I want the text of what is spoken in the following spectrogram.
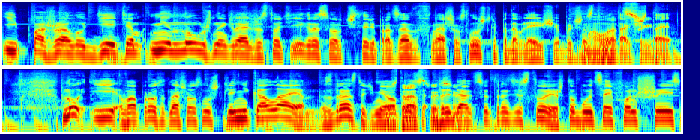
И, пожалуй, детям не нужно играть в жестокие игры. 44% наших слушателей, подавляющее большинство так Молодцы. считает. Ну и вопрос от нашего слушателя Николая. Здравствуйте, у меня вопрос в редакцию Транзистория. Что будет с iPhone 6,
